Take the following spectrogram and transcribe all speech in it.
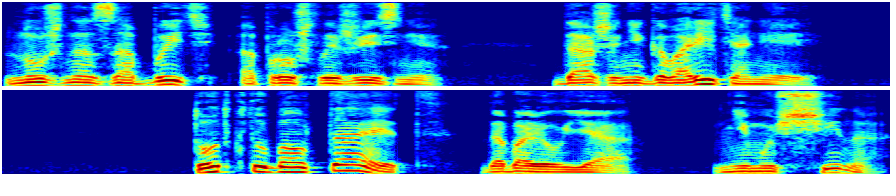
нужно забыть о прошлой жизни, даже не говорить о ней. «Тот, кто болтает», — добавил я, — «не мужчина».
